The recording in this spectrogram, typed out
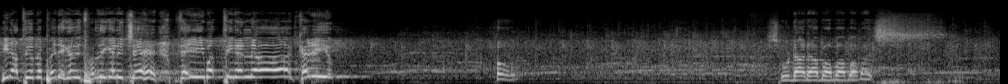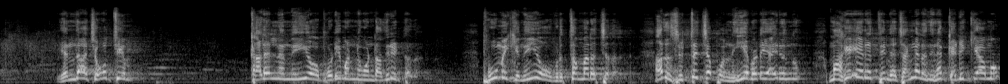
ഇതിനകത്ത് നിന്ന് പരിഹരി പ്രതികരിച്ച് ദൈവത്തിനെല്ലാം കഴിയും. എന്താ ചോദ്യം? കടലിന് നീയോ പൊടിമണ്ണ് കൊണ്ട് അതിരിട്ടത് ഭൂമിക്ക് നീയോ വൃത്തം വരച്ചത് അത് സൃഷ്ടിച്ചപ്പോൾ നീ എവിടെയായിരുന്നു? മഹേരത്തിന്റെ ചങ്ങല നിനക്കഴിക്കാമോ?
